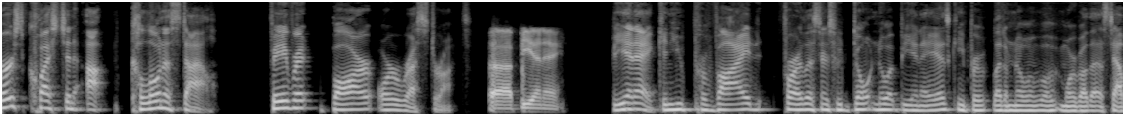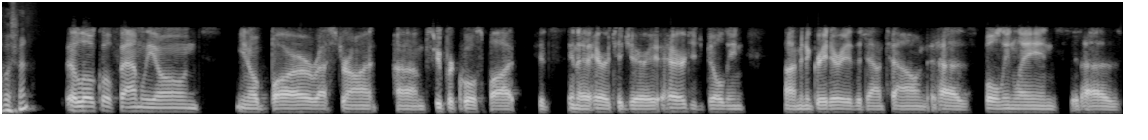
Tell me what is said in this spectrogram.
first question up Kelowna style. Favorite bar or restaurant? Uh, BNA. BNA. Can you provide for our listeners who don't know what BNA is? Can you pro- let them know a little bit more about that establishment? A local family owned, you know, bar, restaurant, um, super cool spot. It's in a heritage area, heritage building, um, in a great area of the downtown. It has bowling lanes. It has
